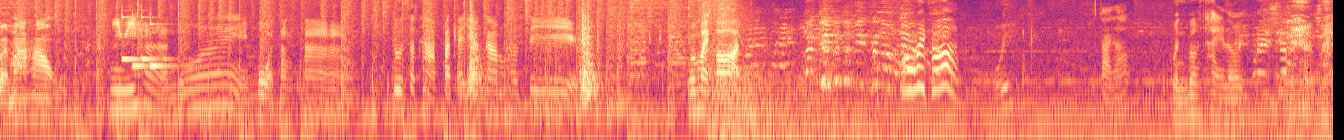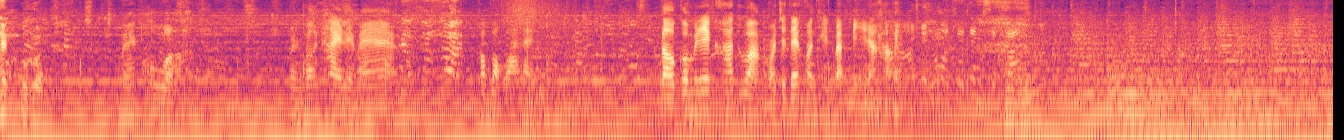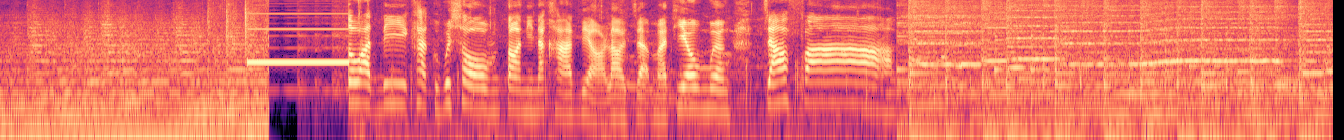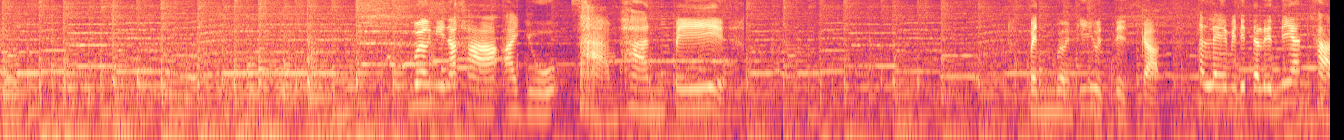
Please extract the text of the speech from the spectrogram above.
วยมาเห่ามีวิหารด้วยโบสถ์ต่างๆ ดูสถาปัตยกรรมเขาสิโอ้ my god โอ้ my god อุ้ยตายแล้ว เหมือนเมืองไทยเลย แม่กลัว แม่กลัว เหมือนเมืองไทยเลยแม่ เขาบอกว่าอะไร เราก็ไม่ได้คาดหวังว่าจะได้คอนเทนต์แบบนี้นะคะ สวัสดีค่ะคุณผู้ชมตอนนี้นะคะ เดี๋ยวเราจะมาเที่ยวเมืองจาฟาเมืองนี้นะคะอายุ 3,000 ปี เป็นเมืองที่อยู่ติดกับทะเลเมดิเตอร์เรเนียนค่ะ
